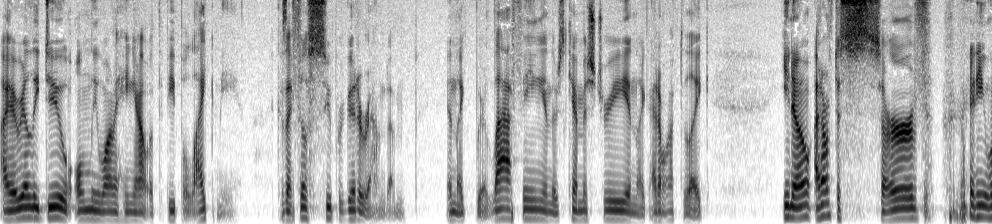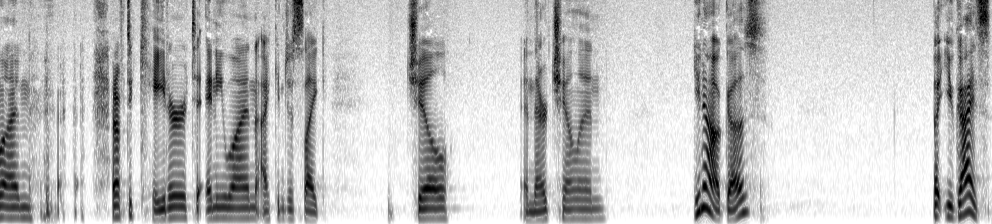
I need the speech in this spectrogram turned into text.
I really do only want to hang out with the people like me because I feel super good around them. And like we're laughing and there's chemistry and like I don't have to like, you know, I don't have to serve anyone. I don't have to cater to anyone. I can just like chill and they're chilling. You know how it goes. But you guys,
